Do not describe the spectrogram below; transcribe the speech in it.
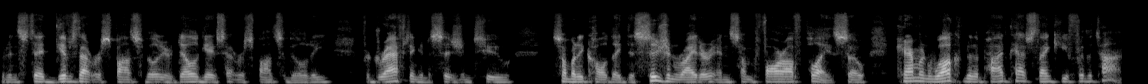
but instead gives that responsibility or delegates that responsibility for drafting a decision to somebody called a decision writer in some far off place. So, Cameron, welcome to the podcast. Thank you for the time.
